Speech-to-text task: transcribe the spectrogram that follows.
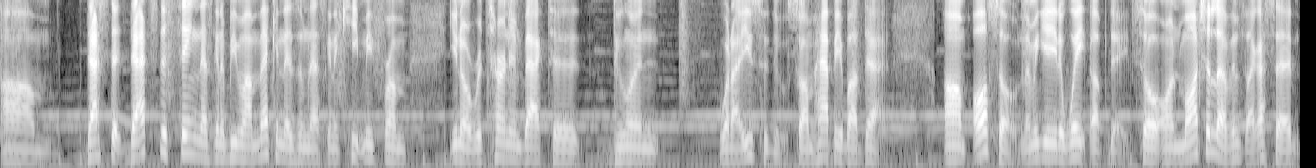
Um, that's the that's the thing that's gonna be my mechanism that's gonna keep me from, you know, returning back to doing what I used to do. So I'm happy about that. Um, also, let me give you the weight update. So on March 11th, like I said,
